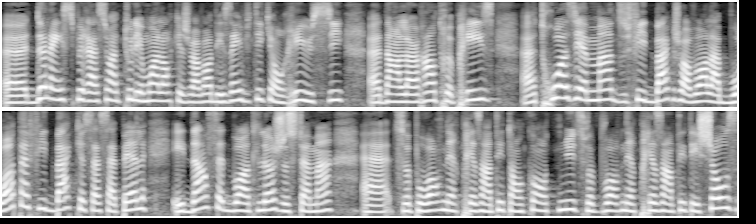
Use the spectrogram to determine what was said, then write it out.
de l'inspiration à tous les mois alors que je vais avoir des invités qui ont réussi euh, dans leur entreprise. Euh, troisièmement, du feedback, je vais avoir la boîte à feedback que ça s'appelle. Et dans cette boîte-là, justement, euh, tu vas pouvoir venir présenter ton contenu, tu vas pouvoir venir présenter tes choses.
